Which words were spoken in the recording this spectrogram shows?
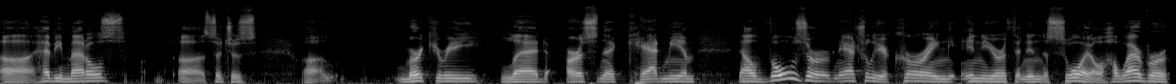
uh, heavy metals, uh, such as uh, mercury, lead, arsenic, cadmium. Now, those are naturally occurring in the earth and in the soil. However,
